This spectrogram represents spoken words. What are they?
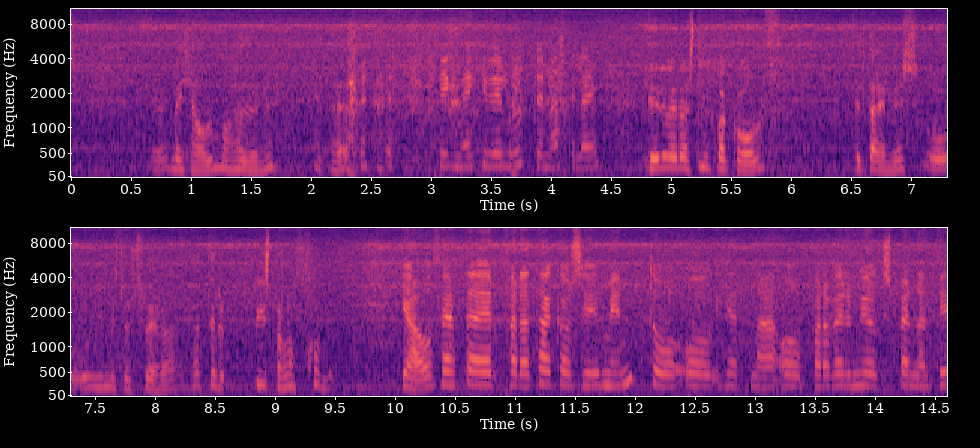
uh, með hjálm á höfðinu. Tegum ekki vel út en allt í lagi. Hér er verið að slípa gólf til dæmis og, og ímislegt fleira. Þetta er býstan langt komið. Já, þetta er fara að taka á sig mynd og, og, hérna, og bara verið mjög spennandi.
